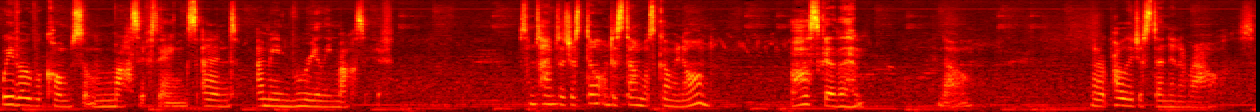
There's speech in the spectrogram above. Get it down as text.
We've overcome some massive things, and I mean really massive. Sometimes I just don't understand what's going on. Ask her then. No. No, it'd probably just end in a row, so...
